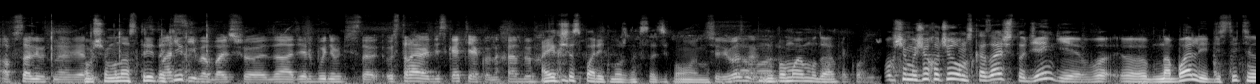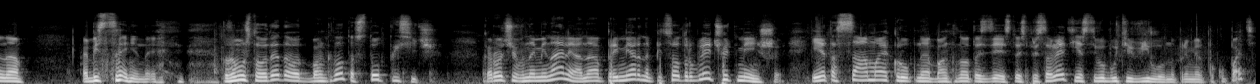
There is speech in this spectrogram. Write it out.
Абсолютно В верно. общем, у нас три таких. Спасибо большое. Да, теперь будем устраивать дискотеку на ходу. А их еще спарить можно, кстати, по-моему. Серьезно? Ну, по-моему, да. Прикольно. В общем, еще хочу вам сказать, что деньги в, э, на Бали действительно обесценены. Потому что вот эта вот банкнота 100 тысяч. Короче, в номинале она примерно 500 рублей, чуть меньше. И это самая крупная банкнота здесь. То есть, представляете, если вы будете виллу, например, покупать,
